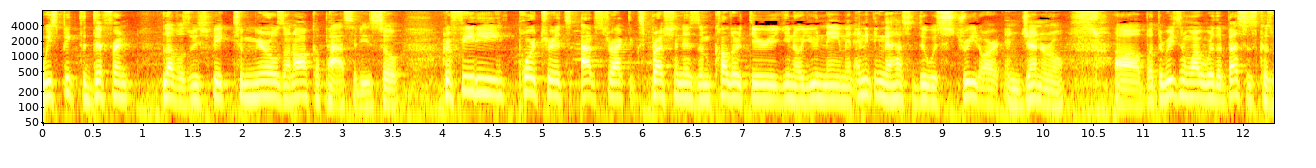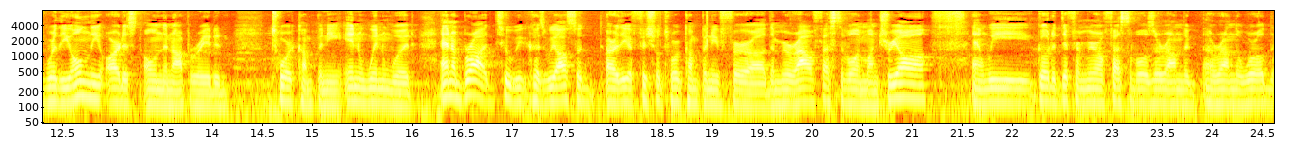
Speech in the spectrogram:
we speak to different levels, we speak to murals on all capacities. So graffiti, portraits, abstract expressionism, color theory, you know, you name it, anything that has to do with street art in general. Uh, but the reason why we're the best is because we're the only artist-owned and operated tour company in Wynwood and abroad too, because we also are the official tour company for uh, the Mural Festival in Montreal, and we go to different mural festivals around the around the world.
